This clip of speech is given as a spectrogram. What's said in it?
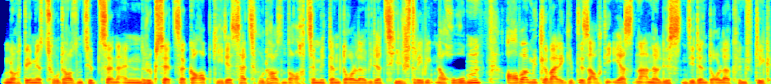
Und nachdem es 2017 einen Rücksetzer gab, geht es seit 2018 mit dem Dollar wieder zielstrebig nach oben. Aber mittlerweile gibt es auch die ersten Analysten, die den Dollar künftig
